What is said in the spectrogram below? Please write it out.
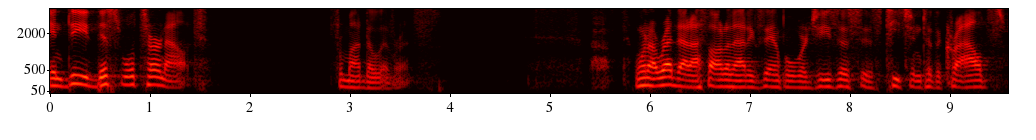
Indeed, this will turn out for my deliverance. When I read that, I thought of that example where Jesus is teaching to the crowds.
